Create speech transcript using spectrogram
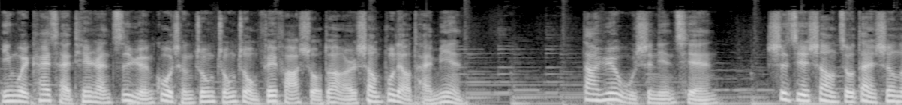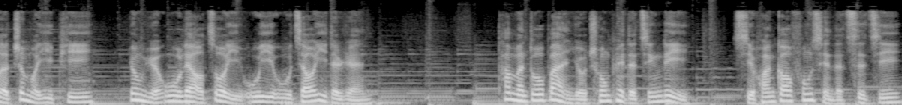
因为开采天然资源过程中种种非法手段而上不了台面。大约五十年前，世界上就诞生了这么一批用原物料做以物易物交易的人，他们多半有充沛的精力，喜欢高风险的刺激。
